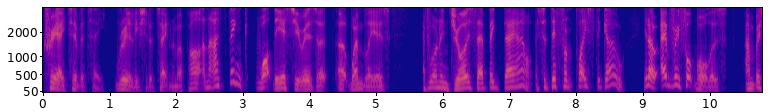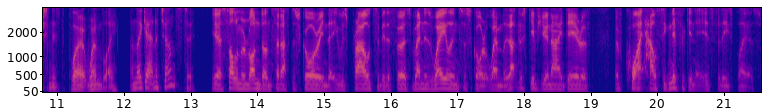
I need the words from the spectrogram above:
creativity really should have taken them apart. And I think what the issue is at, at Wembley is everyone enjoys their big day out. It's a different place to go. You know, every footballer's ambition is to play at Wembley, and they're getting a chance to. Yeah, Solomon Rondon said after scoring that he was proud to be the first Venezuelan to score at Wembley. That just gives you an idea of, of quite how significant it is for these players.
